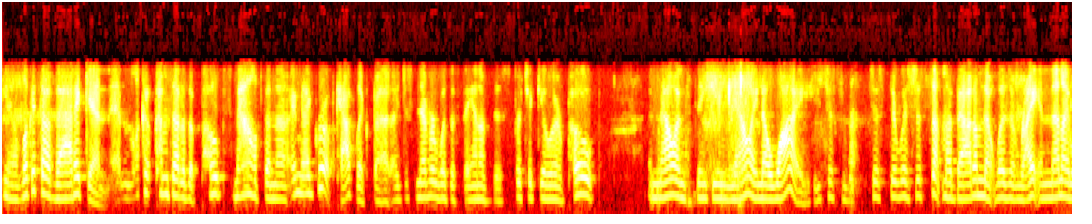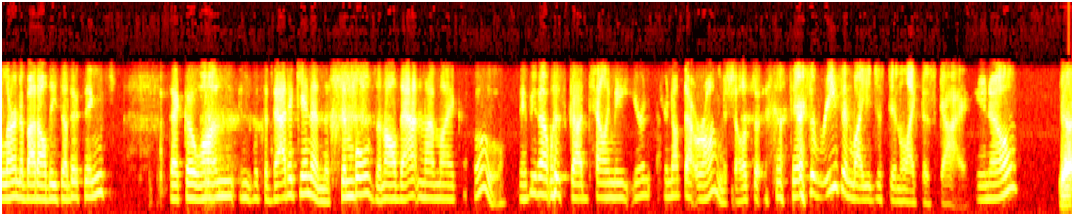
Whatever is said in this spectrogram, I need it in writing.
you know, look at the Vatican and look what comes out of the Pope's mouth. And uh, I mean, I grew up Catholic, but I just never was a fan of this particular Pope. And now I'm thinking, now I know why. He just, just there was just something about him that wasn't right. And then I learned about all these other things that go on in, with the Vatican and the symbols and all that. And I'm like, oh, maybe that was God telling me you're you're not that wrong, Michelle. It's a, there's a reason why you just didn't like this guy, you know? Yeah,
